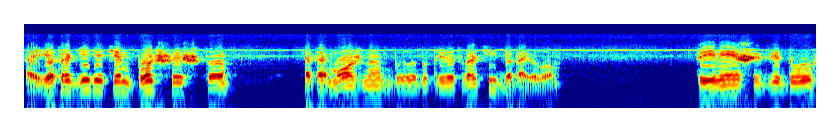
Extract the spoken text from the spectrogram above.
а ее трагедия тем больше, что это можно было бы предотвратить, добавил он. Ты имеешь в виду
